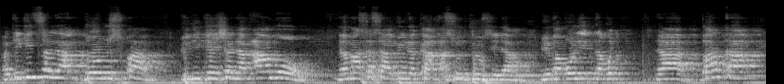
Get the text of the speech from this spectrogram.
At higit sa lahat, bonus pa, binigyan siya ng amo na masasabi nagkakasundo sila. May makulit na, na bata,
